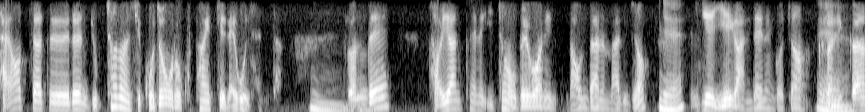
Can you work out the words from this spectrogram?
자영업자들은 6천 원씩 고정으로 쿠팡이츠에 내고 있습니다. 음. 그런데 저희한테는 2,500원이 나온다는 말이죠. 예. 이게 이해가 안 되는 거죠. 그러니까 예.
